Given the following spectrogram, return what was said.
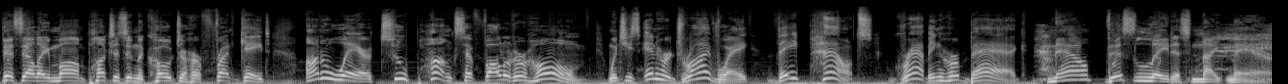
This LA mom punches in the code to her front gate, unaware two punks have followed her home. When she's in her driveway, they pounce, grabbing her bag. Now, this latest nightmare.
